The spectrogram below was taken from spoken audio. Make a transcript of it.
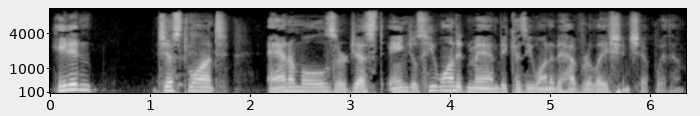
He didn't just want animals or just angels. He wanted man because he wanted to have relationship with him.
